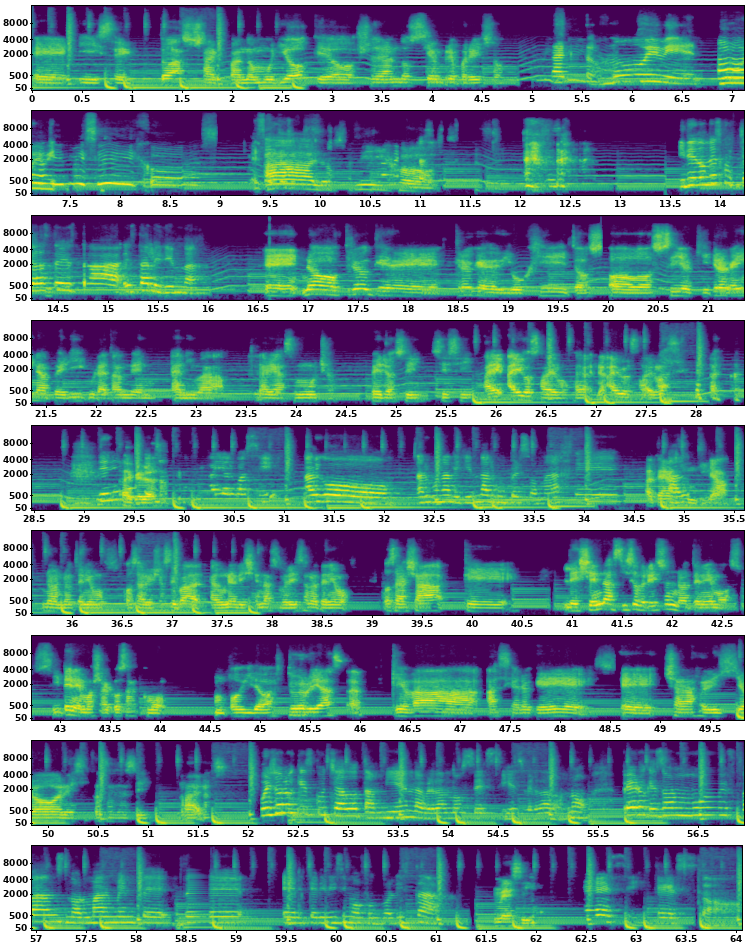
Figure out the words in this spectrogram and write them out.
eh, y se, todas, o sea, cuando murió quedó llorando siempre por eso. Exacto, muy bien, muy bien. mis hijos! Exacto. Ah, los hijos. ¿Y de dónde escuchaste esta, esta leyenda? Eh, no, creo que de, creo que de dibujitos. O sí, creo que hay una película también animada. La vi hace mucho. Pero sí, sí, sí. Hay- algo sabemos, algo sabemos. ¿Y hay, Ah, que lo- ¿Hay algo así? ¿Algo, ¿Alguna leyenda, algún personaje? Acá en Algo. Argentina no, no tenemos. O sea, que yo sepa alguna leyenda sobre eso no tenemos. O sea, ya que leyendas así sobre eso no tenemos. Sí tenemos ya cosas como un poquito más turbias. ¿eh? Que va hacia lo que es eh, ya las religiones y cosas así raras. Pues yo lo que he escuchado también, la verdad no sé si es verdad o no, pero que son muy fans normalmente de el queridísimo futbolista Messi. Messi. Eso.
